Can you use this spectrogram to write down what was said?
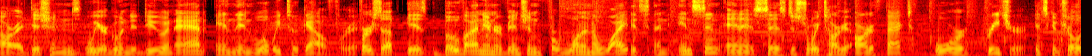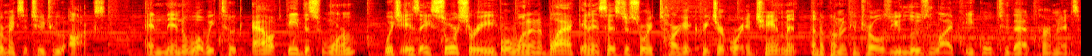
our additions. We are going to do an ad and then what we took out for it. First up is Bovine Intervention for one and a white. It's an instant and it says destroy target artifact or creature. Its controller makes a 2-2 ox. And then what we took out, Feed the Swarm, which is a sorcery for one and a black, and it says destroy target creature or enchantment an opponent controls. You lose life equal to that permanent's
